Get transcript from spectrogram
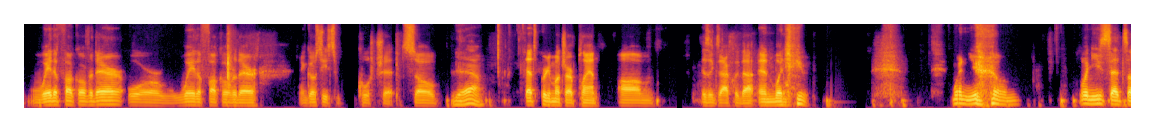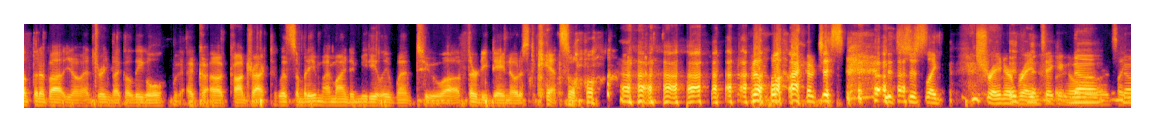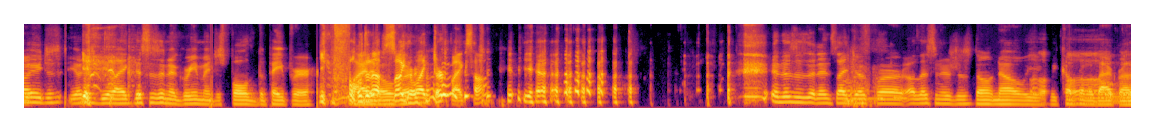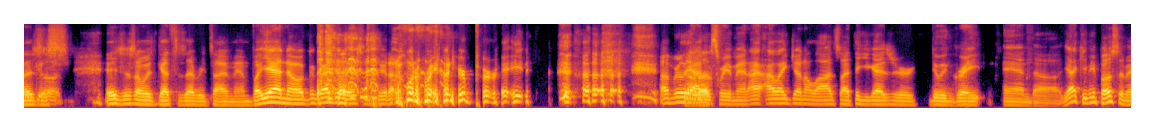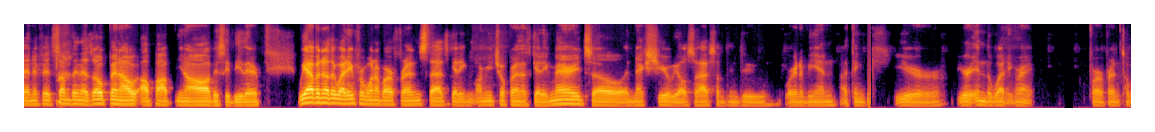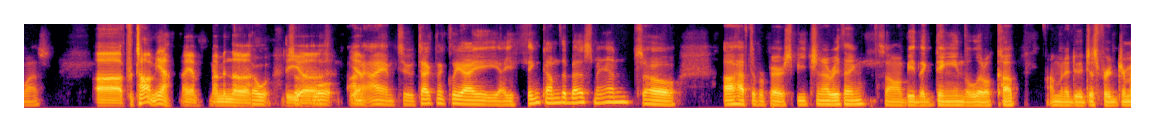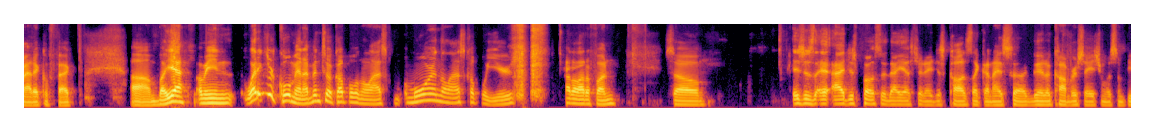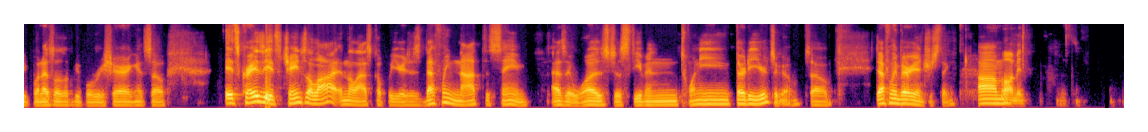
way the fuck over there or way the fuck over there and go see some cool shit. So yeah. that's pretty much our plan um is exactly that and when you when you um, when you said something about you know entering like a legal uh, co- contract with somebody my mind immediately went to uh 30 day notice to cancel know why i'm just it's just like trainer It's brain the- taking no, over it's like no, you, you just you'll just be like, this is an agreement. Just fold the paper. you fold it it up so you over. like dirt bikes huh yeah. And this is an inside joke for our, listeners. Just don't know. We we come from Oh a background that's just it just always gets us every time, man. But yeah, no, congratulations, dude. I don't want to rain on your parade. I'm really No, happy that's- for you, man. I, I like Jen a lot, so I think you guys are doing great. And uh, yeah, keep me posted, man. If it's something that's open, I'll I'll pop. You know, I'll obviously be there. We have another wedding for one of our friends that's getting our mutual friend that's getting married. So and next year we also have something to we're gonna be in. I think you're you're in the wedding, right? For our friend Tomas. uh for tom yeah i am i'm in the So the, so, uh, well, I, yeah. mean, I am too. Technically, I I think I'm the best man. So I'll have to prepare a speech and everything. So I'll be like dinging the little cup. I'm gonna do it just for dramatic effect. Um, but yeah, I mean, weddings are cool, man. I've been to a couple in the last more in the last couple years. Had a lot of fun. So it's just I- just posted that yesterday. Just caused like a nice uh, good conversation with some people, and I saw some people resharing it. So it's crazy. It's changed a lot in the last couple years. It's definitely not the same as it was just even 20, 30 years ago. So definitely very interesting. Um, Well, I mean,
